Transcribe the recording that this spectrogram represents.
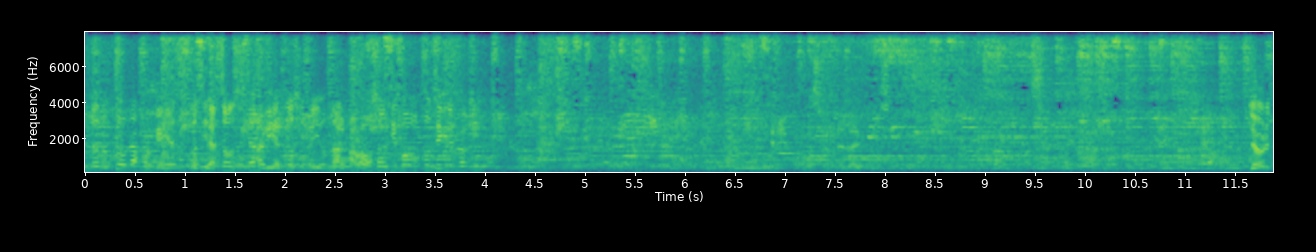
Venta nocturna porque ya son casi las 11, están abiertos y no hay un alma. Vamos a ver si podemos conseguirlo aquí. George,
